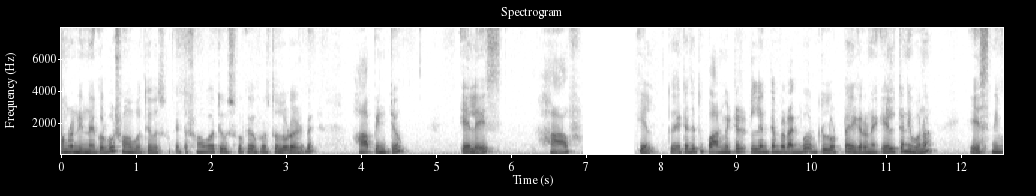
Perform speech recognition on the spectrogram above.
আমরা নির্ণয় করব সমবাহু ত্রিভুজ প্রক্রিয়ায়। তো সমবাহু ত্রিভুজ প্রক্রিয়ায় উপরস্থ লোড আসবে half into L S half L তো এটা যেহেতু পার মিটার লেন্থে আমরা রাখব লোডটা এই কারণে এলটা নিব না। এস নিব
